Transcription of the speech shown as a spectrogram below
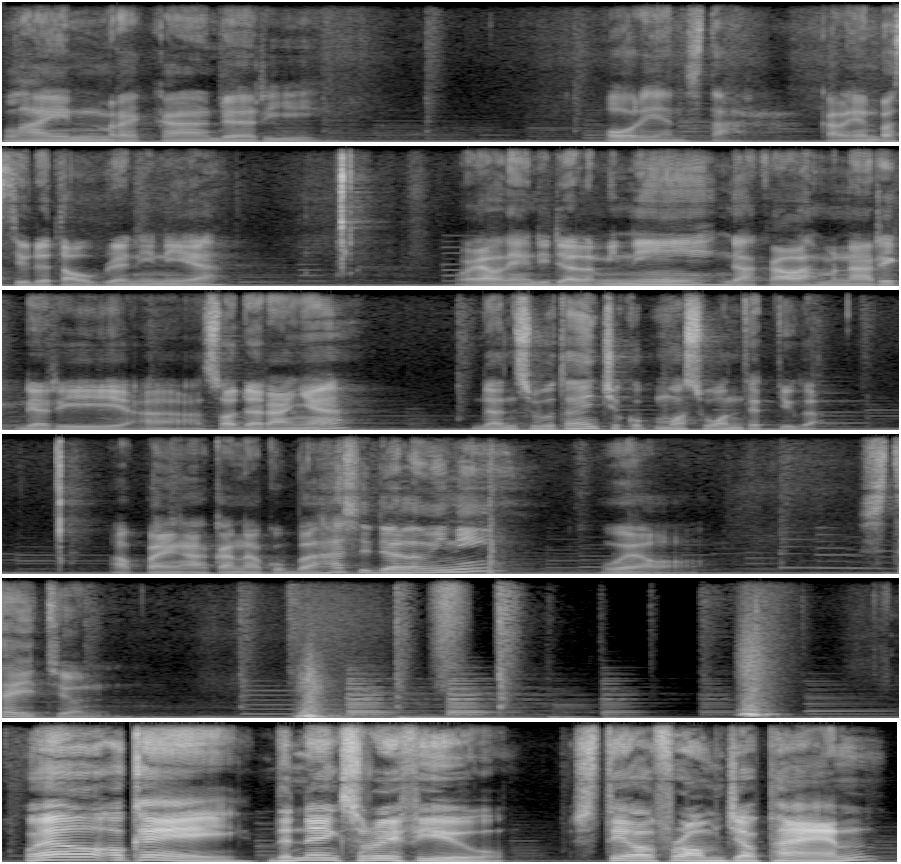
line mereka dari Orient Star. Kalian pasti udah tahu brand ini ya. Well, yang di dalam ini nggak kalah menarik dari uh, saudaranya dan sebetulnya cukup most wanted juga. Apa yang akan aku bahas di dalam ini? Well, stay tune. Well, okay, the next review still from Japan.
